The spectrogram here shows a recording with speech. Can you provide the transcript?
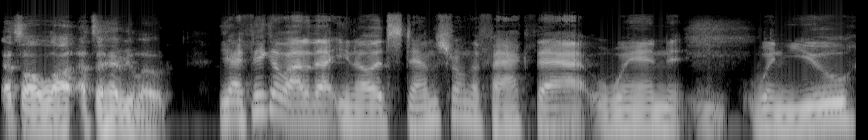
that's a lot. That's a heavy load. Yeah, I think a lot of that, you know, it stems from the fact that when when you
